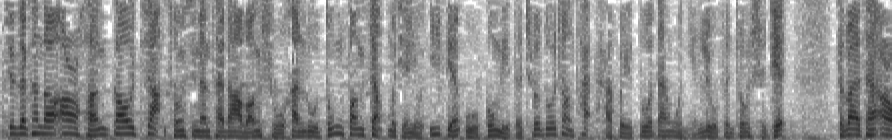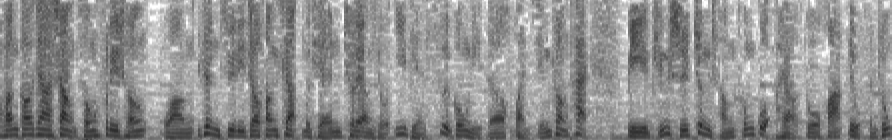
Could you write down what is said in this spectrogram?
现在看到二环高架从西南财大往蜀汉路东方向，目前有一点五公里的车多状态，还会多耽误您六分钟时间。此外，在二环高架上从富力城往任距立交方向，目前车辆有一点四公里的缓行状态，比平时正常通过还要多花六分钟。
